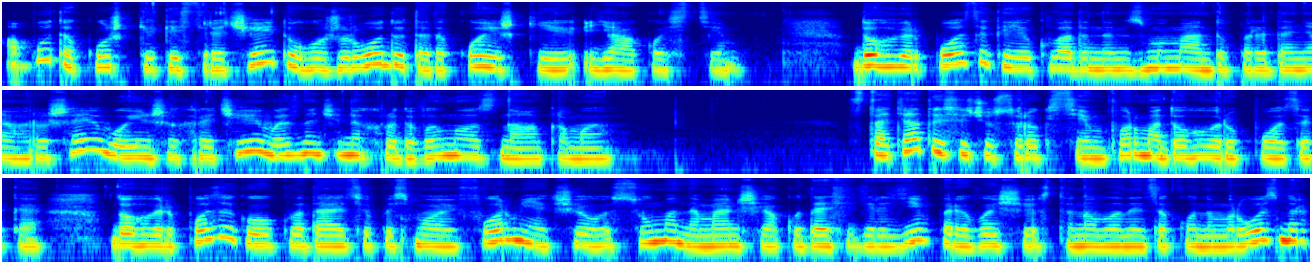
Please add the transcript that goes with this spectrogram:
або таку ж кількість речей того ж роду та такої ж якості. Договір позики є укладеним з моменту передання грошей або інших речей, визначених родовими ознаками. Стаття 1047. Форма договору позики. Договір позики укладається у письмовій формі, якщо його сума не менше як у 10 разів перевищує встановлений законом розмір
